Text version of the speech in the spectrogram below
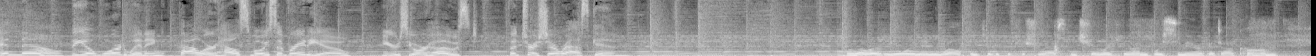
And now, the award winning powerhouse voice of radio. Here's your host, Patricia Raskin. Hello, everyone, and welcome to the Patricia Raskin Show right here on VoiceAmerica.com.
